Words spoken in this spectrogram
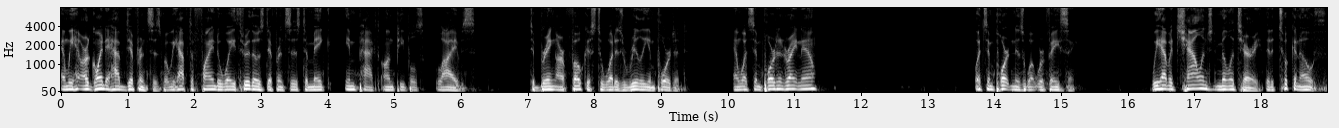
And we are going to have differences, but we have to find a way through those differences to make impact on people's lives, to bring our focus to what is really important. And what's important right now? What's important is what we're facing. We have a challenged military that it took an oath.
